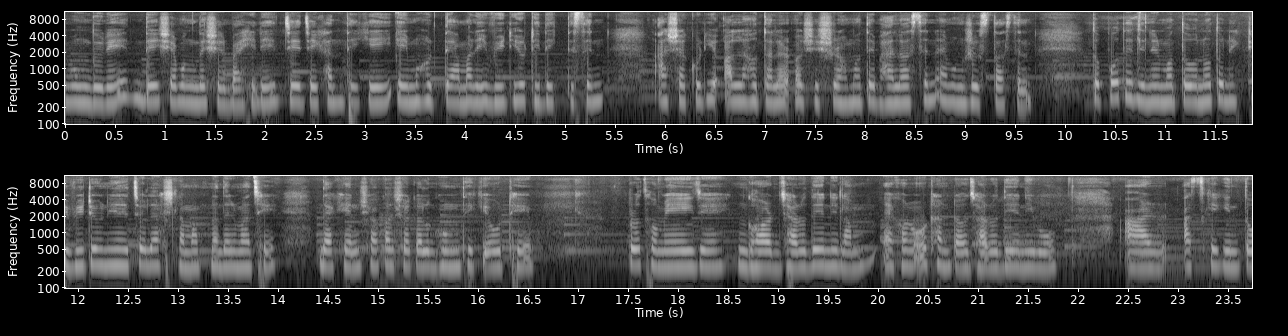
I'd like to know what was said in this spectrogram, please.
এবং দূরে, দেশ এবং দেশের বাহিরে, যে যেখান থেকেই এই মুহূর্তে আমার এই ভিডিওটি দেখতেছেন, আশা করি আল্লাহ তালার অশেষ রহমতে ভালো আছেন এবং সুস্থ আছেন। তো প্রতিদিনের মতো নতুন একটি ভিডিও নিয়ে চলে আসলাম আপনাদের মাঝে। দেখেন, সকাল সকাল ঘুম থেকে উঠে প্রথমে এই যে ঘর ঝাড়ু দিয়ে নিলাম, এখন উঠানটাও ঝাড়ু দিয়ে নিব। আর আজকে কিন্তু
